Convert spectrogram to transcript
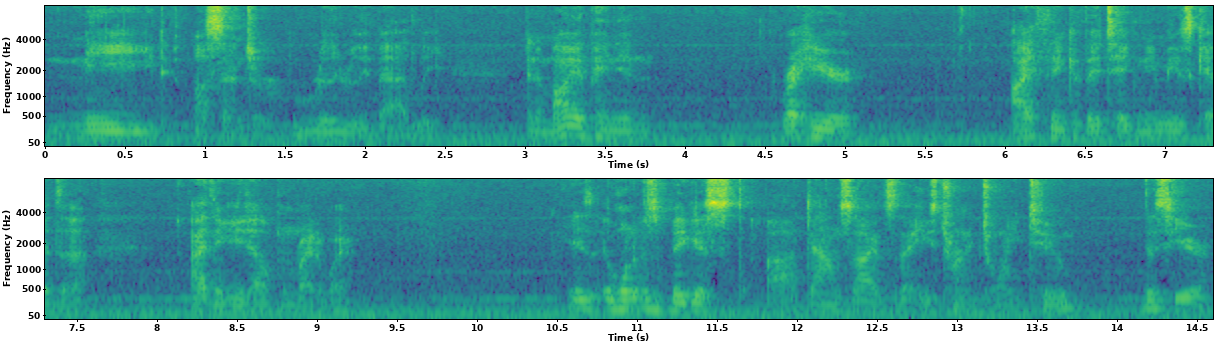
need a center really, really badly. And in my opinion, right here, I think if they take Neemias Queta, I think he'd help him right away. His, one of his biggest uh, downsides is that he's turning 22 this year.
